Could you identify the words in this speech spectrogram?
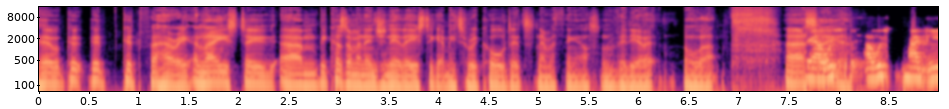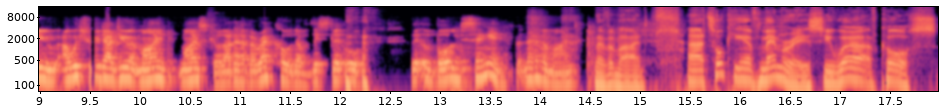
yeah, good, good, good for Harry. And they used to, um, because I'm an engineer, they used to get me to record it and everything else and video it, all that. Uh, Yeah, so, I wish, yeah. I wish we had you. I wish we'd had you at my my school. I'd have a record of this little little boy singing. But never mind. Never mind. Uh, talking of memories, you were, of course,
